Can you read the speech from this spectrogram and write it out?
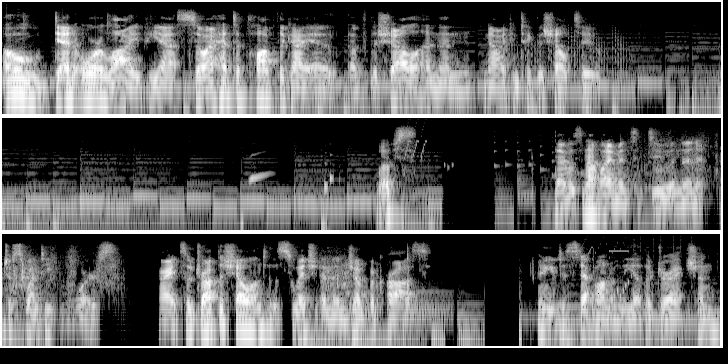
Oh, dead or alive, yes. So I had to plop the guy out of the shell, and then now I can take the shell too. Whoops. That was not what I meant to do, and then it just went even worse. Alright, so drop the shell onto the switch and then jump across. I need to step on him the other direction.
